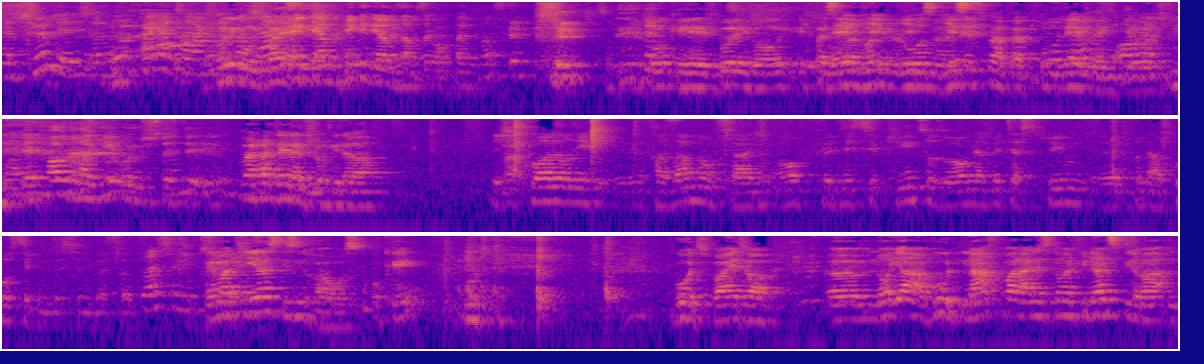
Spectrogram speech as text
Natürlich, an nur Feiertagen. Entschuldigung, ich weiß Hängt ihr, hängt ihr am Samstag auch bald was? Okay, Entschuldigung, ich weiß nicht, was je- los ist. jedes Mal bei Problemen hängt. Der v3g-de. Was hat der denn schon wieder? Ich fordere die Versammlungsleitung auf, für Disziplin zu sorgen, damit der Stream äh, von der Akustik ein bisschen besser wird. Der Matthias, die sind raus, okay? Gut, weiter. Ähm, no, ja, gut, Nachwahl eines neuen Finanzpiraten.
